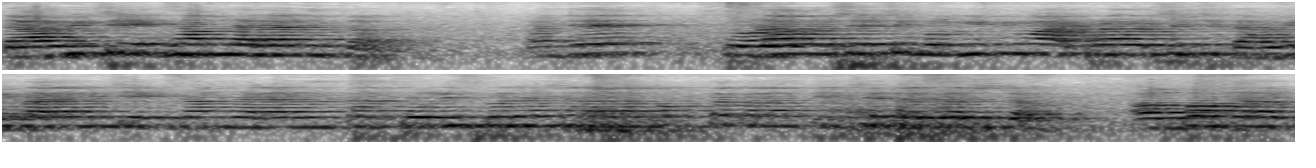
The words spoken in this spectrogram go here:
दहावीची एक्झाम झाल्यानंतर म्हणजे सोळा वर्षाची मुलगी किंवा अठरा वर्षाची दहावी बारावीची एक्झाम झाल्यानंतर पोलीस प्रशासनाला फक्त कलम तीनशे त्रेसष्ट अपहरण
